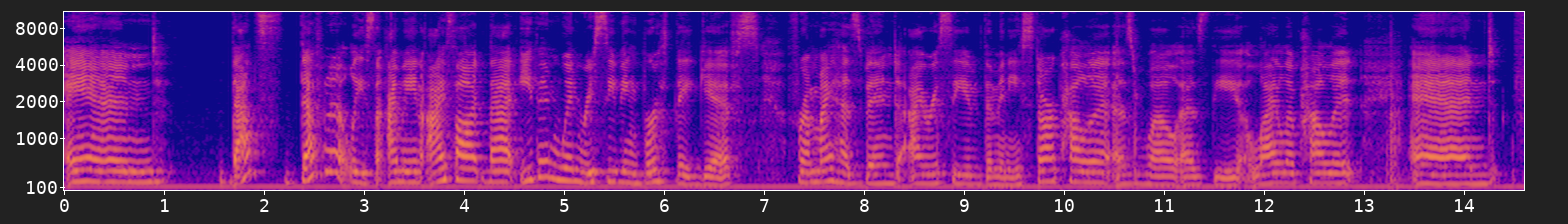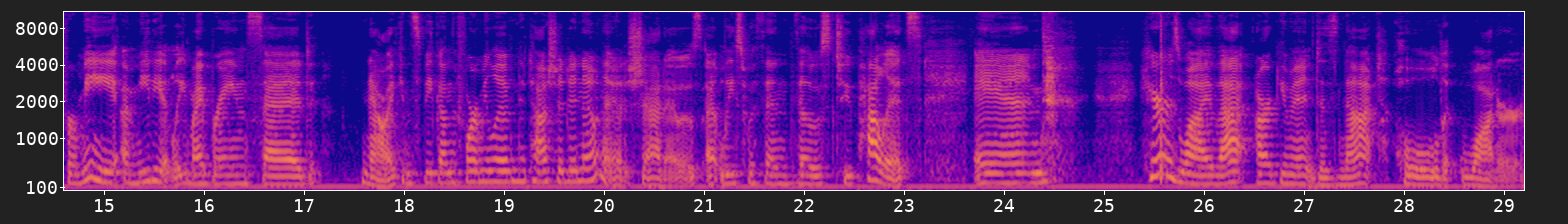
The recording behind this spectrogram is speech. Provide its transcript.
And that's definitely, I mean, I thought that even when receiving birthday gifts from my husband, I received the Mini Star palette as well as the Lila palette. And for me, immediately my brain said, now I can speak on the formula of Natasha Denona shadows, at least within those two palettes. And Here is why that argument does not hold water.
